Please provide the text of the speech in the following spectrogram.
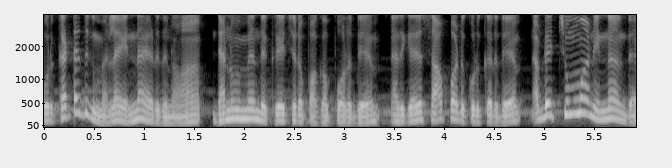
ஒரு கட்டத்துக்கு மேலே என்ன ஆயிருதுன்னா தினமுமே அந்த கிரேச்சரை பார்க்க போகிறது அதுக்கு ஏதாவது சாப்பாடு கொடுக்கறது அப்படியே சும்மா நின்று அந்த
